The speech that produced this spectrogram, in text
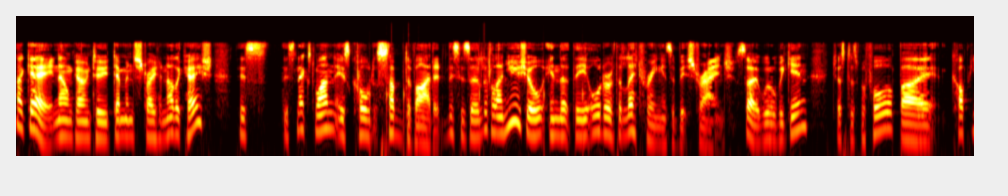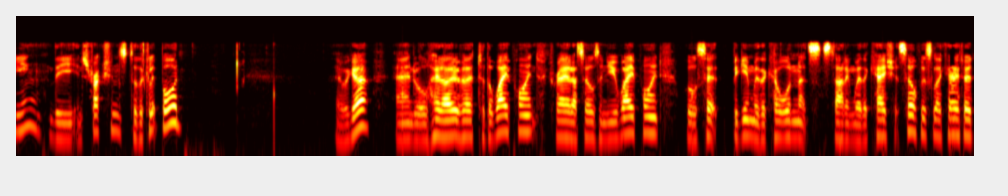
Okay, now I'm going to demonstrate another cache. This, this next one is called subdivided. This is a little unusual in that the order of the lettering is a bit strange. So we'll begin, just as before, by copying the instructions to the clipboard. There we go and we'll head over to the waypoint, create ourselves a new waypoint. We'll set begin with the coordinates starting where the cache itself is located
